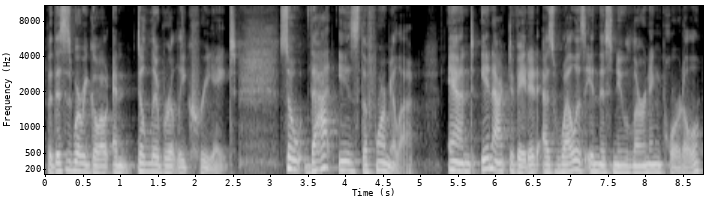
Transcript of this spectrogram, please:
but this is where we go out and deliberately create. So that is the formula and in Activated as well as in this new learning portal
